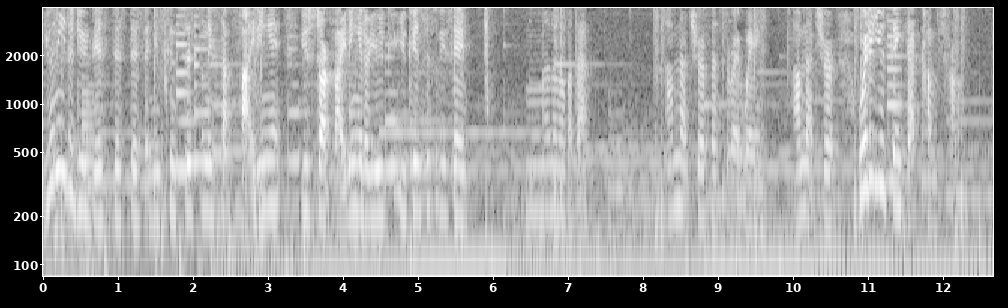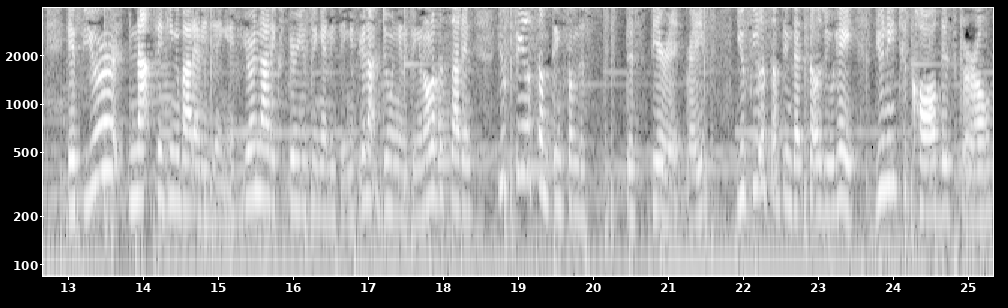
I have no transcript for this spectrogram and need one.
you need to do this, this, this, and you consistently stop fighting it. You start fighting it, or you you consistently say, mm, I don't know about that. I'm not sure if that's the right way. I'm not sure. Where do you think that comes from? If you're not thinking about anything, if you're not experiencing anything, if you're not doing anything, and all of a sudden you feel something from this this spirit, right? You feel something that tells you, hey, you need to call this girl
